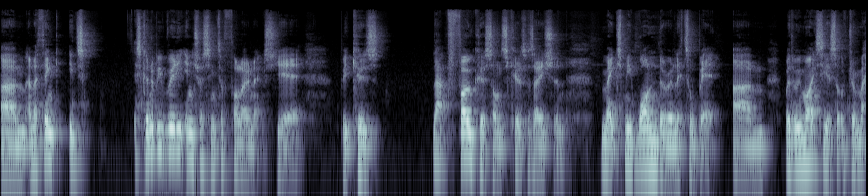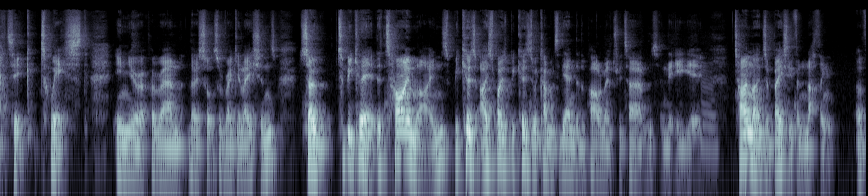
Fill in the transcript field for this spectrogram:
um, and i think it's it's going to be really interesting to follow next year because that focus on securitization makes me wonder a little bit um, whether we might see a sort of dramatic twist in Europe around those sorts of regulations. So, to be clear, the timelines, because I suppose because we're coming to the end of the parliamentary terms in the EU, mm. timelines are basically for nothing of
